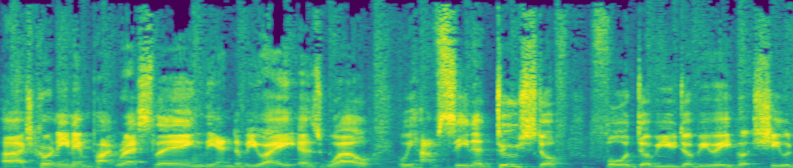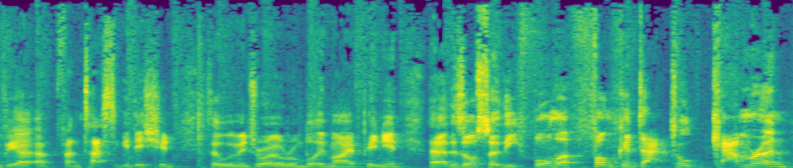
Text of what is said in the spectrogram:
Uh, she's currently in Impact Wrestling, the NWA as well. We have seen her do stuff for WWE, but she would be a, a fantastic addition to the Women's Royal Rumble, in my opinion. Uh, there's also the former Funkadactyl Cameron,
